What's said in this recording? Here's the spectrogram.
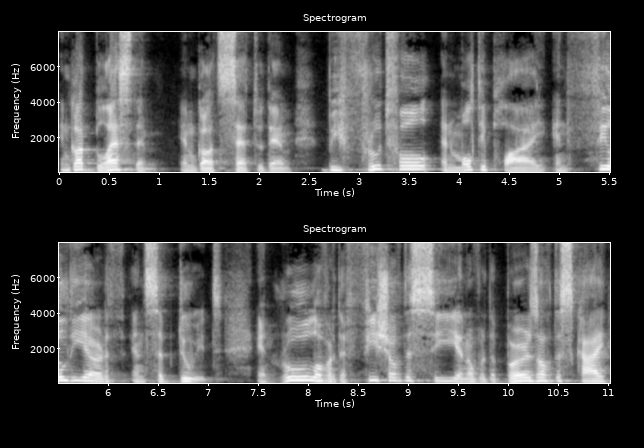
And God blessed them. And God said to them, Be fruitful and multiply and fill the earth and subdue it and rule over the fish of the sea and over the birds of the sky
